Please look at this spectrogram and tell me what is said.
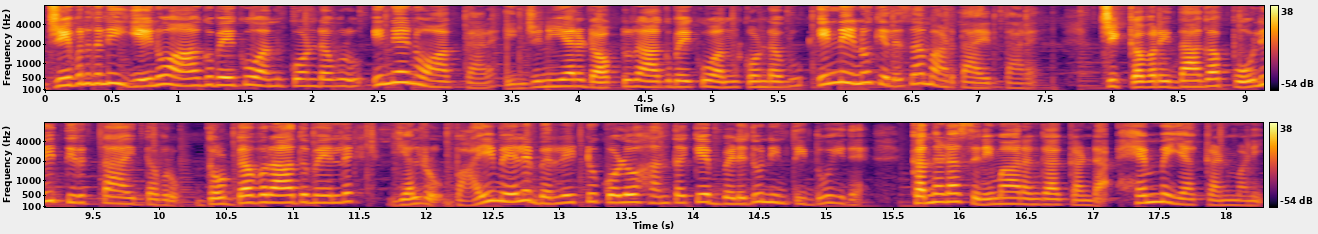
ಜೀವನದಲ್ಲಿ ಏನೋ ಆಗಬೇಕು ಅಂದ್ಕೊಂಡವರು ಇನ್ನೇನೋ ಆಗ್ತಾರೆ. ಇಂಜಿನಿಯರ್ ಡಾಕ್ಟರ್ ಆಗಬೇಕು ಅಂದ್ಕೊಂಡವರು ಇನ್ನೇನೋ ಕೆಲಸ ಮಾಡ್ತಾ ಇರ್ತಾರೆ. ಚಿಕ್ಕವರಿದ್ದಾಗ ಪೋಲಿ ತಿರುಗ್ತಾ ಇದ್ದವರು. ದೊಡ್ಡವರಾದ ಮೇಲೆ ಎಲ್ಲರೂ ಬಾಯಿ ಮೇಲೆ ಬೆರಳಿಟ್ಟುಕೊಳ್ಳೋ ಹಂತಕ್ಕೆ ಬೆಳೆದು ನಿಂತಿದ್ದೂ ಇದೆ. ಕನ್ನಡ ಸಿನಿಮಾ ರಂಗ ಕಂಡ ಹೆಮ್ಮೆಯ ಕಣ್ಮಣಿ.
